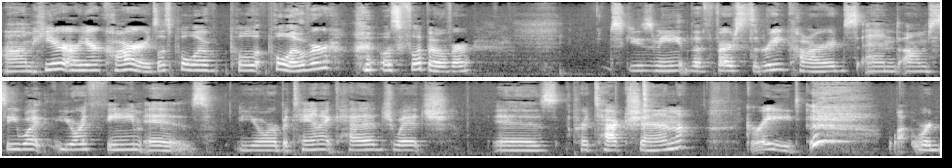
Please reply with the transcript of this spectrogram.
Um, here are your cards. Let's pull over, pull pull over. Let's flip over excuse me, the first three cards and um, see what your theme is. Your botanic hedge, witch is protection. Great. We're,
